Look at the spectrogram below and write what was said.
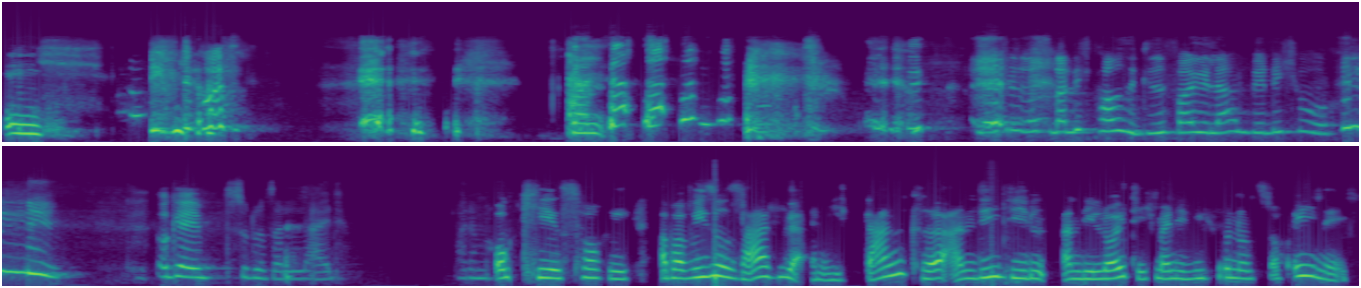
ich. Dann, Leute, lass noch nicht Pause. Diese Folge laden wir nicht hoch. Nee. Okay, es tut uns alle leid. Warte mal. okay, sorry. Aber wieso sagen wir eigentlich Danke an die, die, an die Leute? Ich meine, die hören uns doch eh nicht.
